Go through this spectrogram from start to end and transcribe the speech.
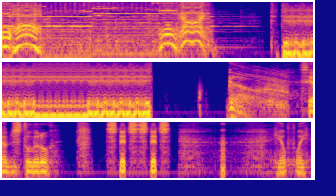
Oh, hi. Oh, hi. Go. See, I'm just a little snitch, snitch. Hopefully.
